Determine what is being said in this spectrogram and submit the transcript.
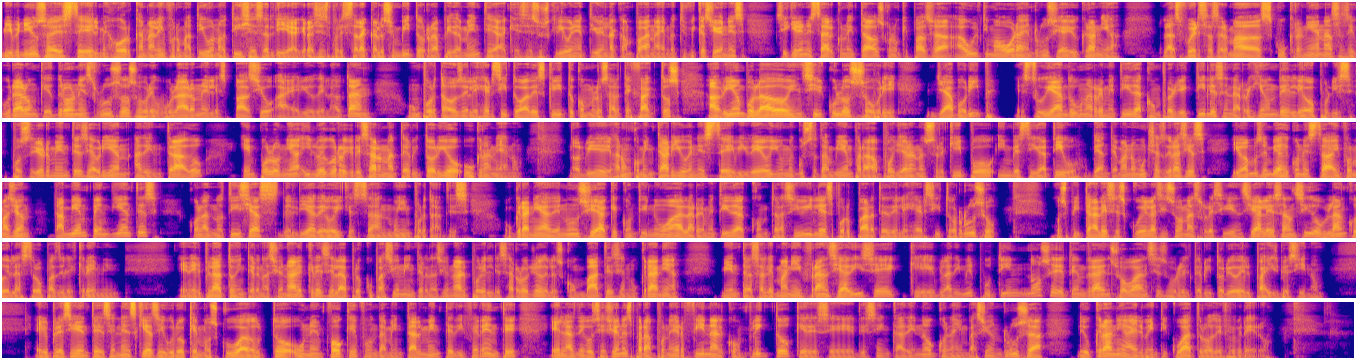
Bienvenidos a este, el mejor canal informativo Noticias al Día. Gracias por estar acá. Los invito rápidamente a que se suscriban y activen la campana de notificaciones si quieren estar conectados con lo que pasa a última hora en Rusia y Ucrania. Las Fuerzas Armadas ucranianas aseguraron que drones rusos sobrevolaron el espacio aéreo de la OTAN. Un portavoz del ejército ha descrito como los artefactos habrían volado en círculos sobre Yaborib, estudiando una arremetida con proyectiles en la región de Leópolis. Posteriormente se habrían adentrado en Polonia y luego regresaron a territorio ucraniano. No olvide dejar un comentario en este video y un me gusta también para apoyar a nuestro equipo investigativo. De antemano, muchas gracias y vamos en viaje con esta información. También pendientes con las noticias del día de hoy que están muy importantes. Ucrania denuncia que continúa la arremetida contra civiles por parte del ejército ruso. Hospitales, escuelas y zonas residenciales han sido blanco de las tropas del Kremlin. En el plato internacional crece la preocupación internacional por el desarrollo de los combates en Ucrania, mientras Alemania y Francia dice que Vladimir Putin no se detendrá en su avance sobre el territorio del país vecino. El presidente Zelensky aseguró que Moscú adoptó un enfoque fundamentalmente diferente en las negociaciones para poner fin al conflicto que se desencadenó con la invasión rusa de Ucrania el 24 de febrero.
